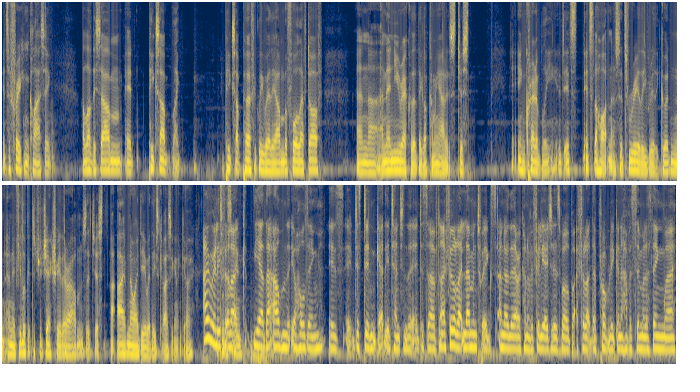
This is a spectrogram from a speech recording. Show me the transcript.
it's a freaking classic. I love this album. It picks up like it picks up perfectly where the album before left off, and uh, and their new record that they got coming out is just incredibly. It, it's it's the hotness. It's really really good. And, and if you look at the trajectory of their albums, it just I, have no idea where these guys are going to go. I really It's feel insane. like, yeah, that album that you're holding is it just didn't get the attention that it deserved. And I feel like Lemon Twigs, I know they're kind of affiliated as well, but I feel like they're probably going to have a similar thing where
